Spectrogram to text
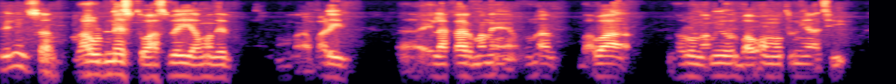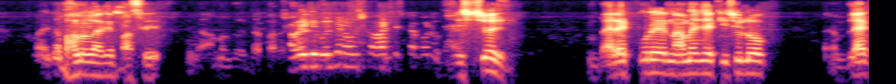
ফিলিংস প্রাউডনেস তো আসবেই আমাদের বাড়ির এলাকার মানে ওনার বাবা ধরুন আমি ওর বাবা মতনই আছি। এটা ভালো লাগে পাশে এটা আনন্দের ব্যাপার সবাইকে বলবেন অনুষ্কা হওয়ার চেষ্টা করো। নিশ্চয়ই। ব্যারেকপুরের নামে যে কিছু লোক ব্ল্যাক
